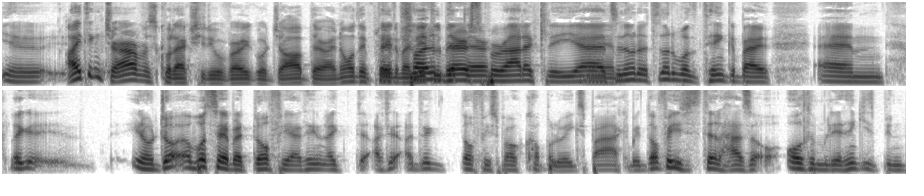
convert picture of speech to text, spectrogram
You know, I think Jarvis could actually do a very good job there. I know they've played they've him a little bit there, there sporadically. Yeah, um, it's another it's another one to think about. Um, like you know, I would say about Duffy. I think like I, th- I think Duffy spoke a couple of weeks back. I mean, Duffy still has ultimately. I think he's been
